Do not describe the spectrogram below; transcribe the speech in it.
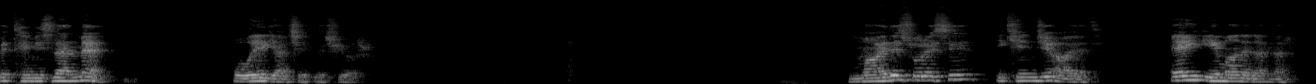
ve temizlenme olayı gerçekleşiyor. Maide suresi 2. ayet. Ey iman edenler!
